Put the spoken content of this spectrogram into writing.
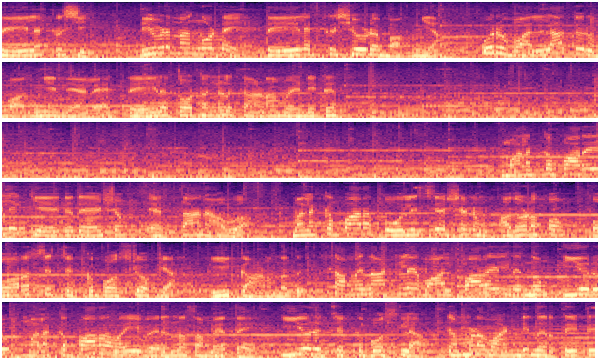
തേയിലക്കൃഷി. ഇവിടുന്ന് അങ്ങോട്ടേ തേയിലക്കൃഷിയുടെ ഭംഗിയാണ് ഒരു വല്ലാത്തൊരു ഭംഗി തന്നെയാ അല്ലേ? തേയിലത്തോട്ടങ്ങൾ കാണാൻ വേണ്ടിയിട്ട്. മലക്കപ്പാറയിലേക്ക് ഏകദേശം എത്താനാവുക. മലക്കപ്പാറ പോലീസ് സ്റ്റേഷനും അതോടൊപ്പം ഫോറസ്റ്റ് ചെക്ക് പോസ്റ്റും ഒക്കെയാ ഈ കാണുന്നത്. തമിഴ്നാട്ടിലെ വാൽപ്പാറയിൽ നിന്നും ഈ ഒരു മലക്കപ്പാറ വഴി വരുന്ന സമയത്തെ ഈ ഒരു ചെക്ക് പോസ്റ്റിലാണ് നമ്മുടെ വണ്ടി നിർത്തിയിട്ട്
